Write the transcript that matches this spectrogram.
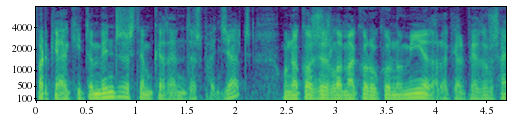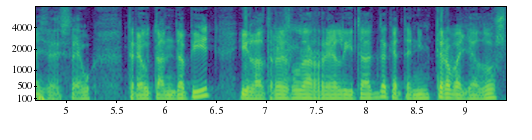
perquè aquí també ens estem quedant despenjats. Una cosa és la macroeconomia de la que el Pedro Sánchez treu, treu tant de pit i l'altra és la realitat de que tenim treballadors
